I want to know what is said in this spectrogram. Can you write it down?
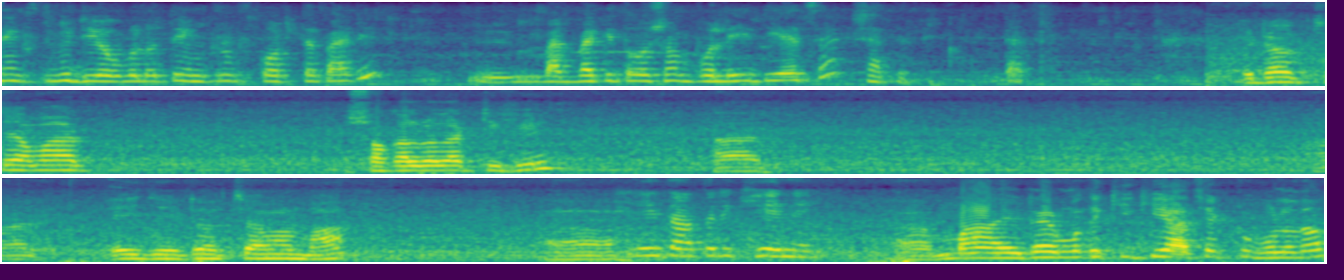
নেক্সট ভিডিওগুলোতে ইমপ্রুভ করতে পারি। বাদ বাকি তো সব বলেই দিয়েছে। সাথে থেকো। এটা হচ্ছে আমার সকালবেলার টিফিন। আর আর এই যে এটা হচ্ছে আমার মা। নে তাড়াতাড়ি খেয়ে নে। মা এটার মধ্যে কি কি আছে একটু বলে দাও।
